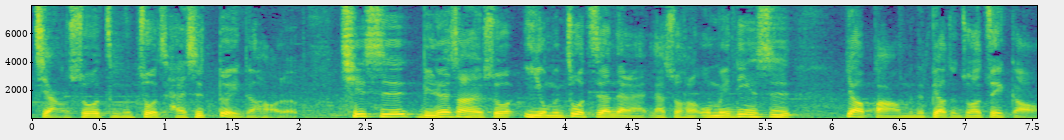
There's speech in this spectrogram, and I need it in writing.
讲说怎么做才是对的。好了，其实理论上来说，以我们做治安的来来说好了，我们一定是要把我们的标准做到最高，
